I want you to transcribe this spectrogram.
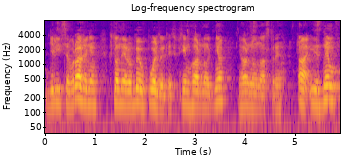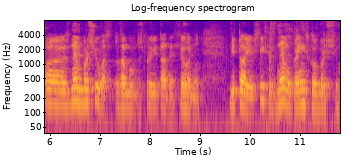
діліться враженням, хто не робив, пользуйтесь. Всім гарного дня, гарного настрою. А, і з днем, е, з днем борщу вас забув привітати сьогодні. Вітаю всіх з Днем українського борщу.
